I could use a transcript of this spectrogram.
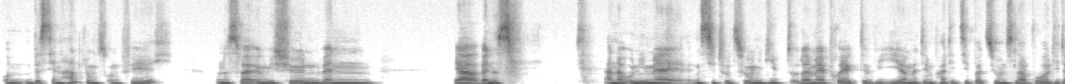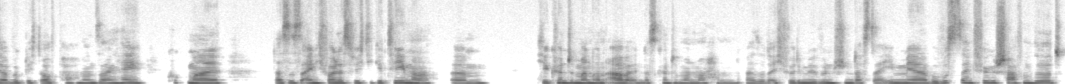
und ein bisschen handlungsunfähig. Und es war irgendwie schön, wenn, ja, wenn es an der Uni mehr Institutionen gibt oder mehr Projekte wie ihr mit dem Partizipationslabor, die da wirklich drauf pochen und sagen, hey, guck mal, das ist eigentlich voll das wichtige Thema. Ähm, hier könnte man dran arbeiten, das könnte man machen. Also ich würde mir wünschen, dass da eben mehr Bewusstsein für geschaffen wird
